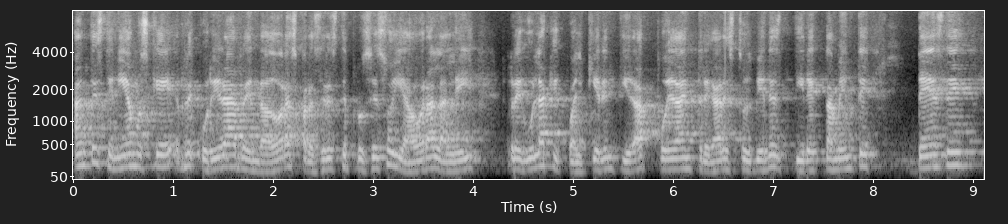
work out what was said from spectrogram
Antes teníamos que recurrir a arrendadoras para hacer este proceso y ahora la ley regula que cualquier entidad pueda entregar estos bienes directamente desde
